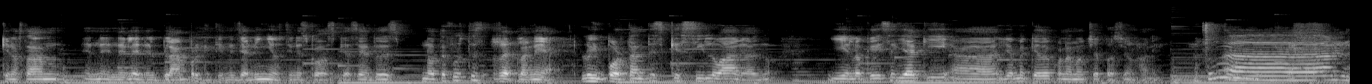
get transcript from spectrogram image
que no estaban en, el, en, el, plan porque tienes ya niños, tienes cosas que hacer. Entonces, no te frustres, replanea. Lo importante es que sí lo hagas, ¿no? Y en lo que dice Jackie, uh, yo me quedo con la noche de pasión, honey. Um,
